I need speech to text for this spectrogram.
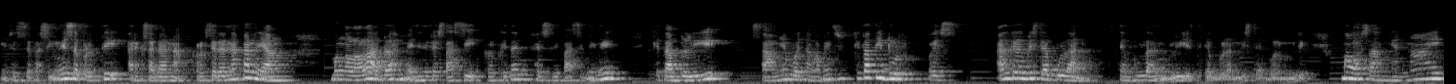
Investasi pasif ini seperti reksadana. Reksadana kan yang mengelola adalah manajemen investasi. Kalau kita investasi pasif ini kita beli sahamnya buat jangka kita tidur, wes. Nanti kita beli setiap bulan, setiap bulan beli, setiap bulan beli, setiap bulan beli. Mau sahamnya naik,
